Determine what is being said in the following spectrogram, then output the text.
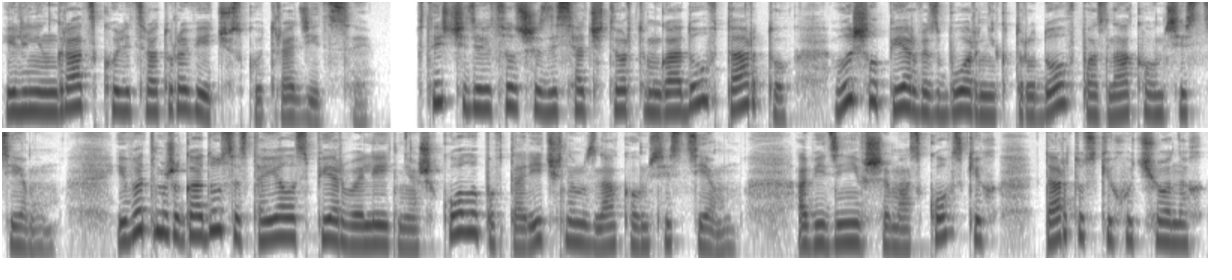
и ленинградскую литературоведческую традиции – в 1964 году в Тарту вышел первый сборник трудов по знаковым системам, и в этом же году состоялась первая летняя школа по вторичным знаковым системам, объединившая московских, тартусских ученых,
